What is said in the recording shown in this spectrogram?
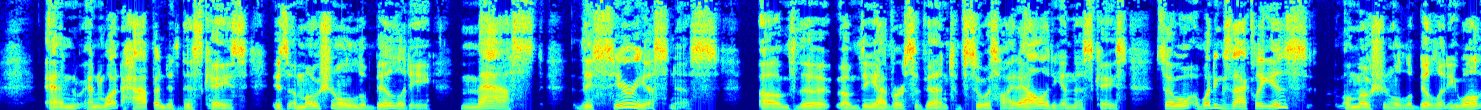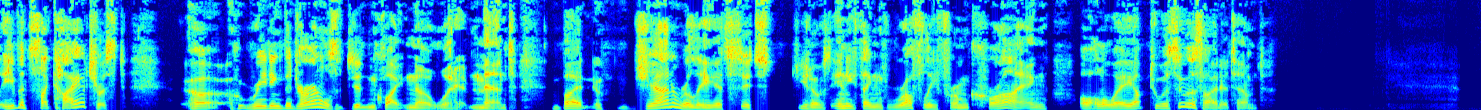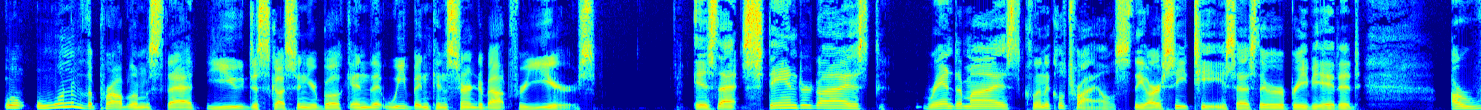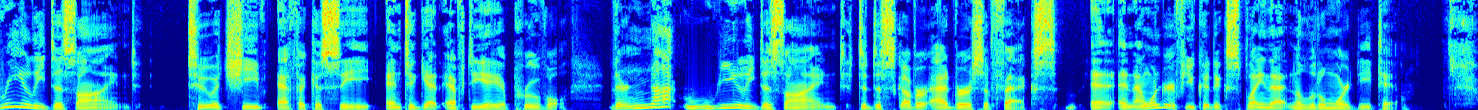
And, and what happened in this case is emotional lability masked the seriousness of the of the adverse event of suicidality in this case. So, what exactly is emotional lability. Well, even psychiatrists uh, reading the journals didn't quite know what it meant, but generally, it's it's you know anything roughly from crying all the way up to a suicide attempt. Well, one of the problems that you discuss in your book and that we've been concerned about for years is that standardized, randomized clinical trials, the RCTs as they're abbreviated, are really designed to achieve efficacy and to get FDA approval. They're not really designed to discover adverse effects. And, I wonder if you could explain that in a little more detail.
